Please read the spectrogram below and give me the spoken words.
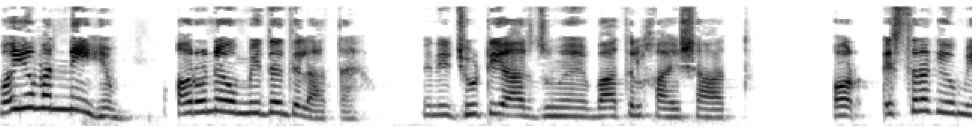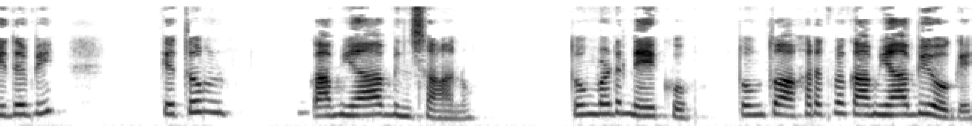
وہی منی ہم اور انہیں امیدیں دلاتا ہے۔ یعنی جھوٹی آرزویں باطل خواہشات۔ اور اس طرح کی امیدیں بھی کہ تم کامیاب انسان ہو۔ تم بڑے نیک ہو۔ تم تو آخرت میں کامیاب ہی ہوگے۔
